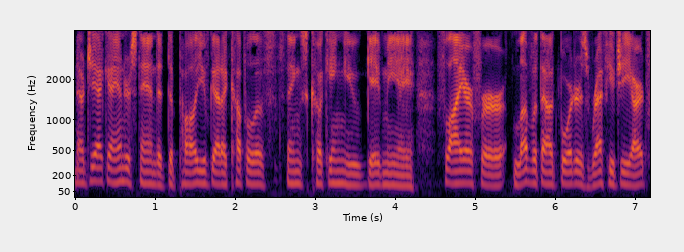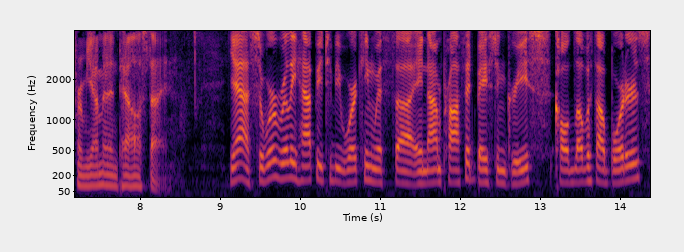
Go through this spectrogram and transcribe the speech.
Now, Jack, I understand at DePaul you've got a couple of things cooking. You gave me a flyer for Love Without Borders refugee art from Yemen and Palestine. Yeah, so we're really happy to be working with uh, a nonprofit based in Greece called Love Without Borders,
